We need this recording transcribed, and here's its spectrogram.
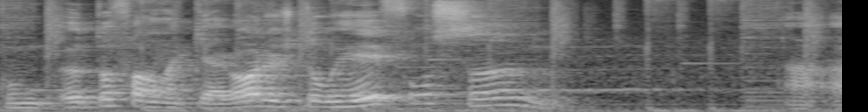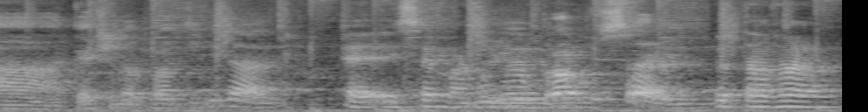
Como eu estou falando aqui agora, eu estou reforçando a, a questão da proatividade É, isso é massa. no meu Eu- próprio cérebro. Eu tava.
